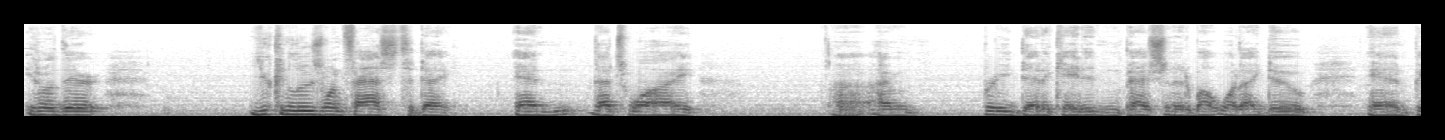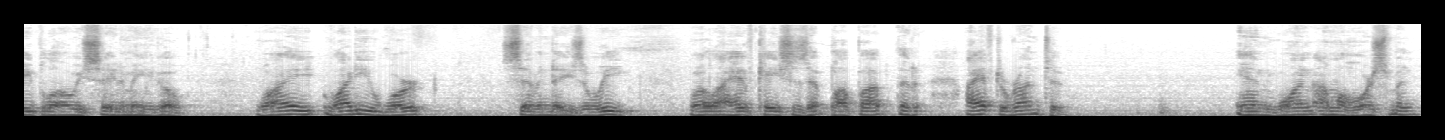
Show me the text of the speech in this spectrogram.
you know, there you can lose one fast today, and that's why uh, I'm pretty dedicated and passionate about what I do. And people always say to me, "Go, why, why do you work seven days a week? Well, I have cases that pop up that I have to run to. And one, I'm a horseman.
